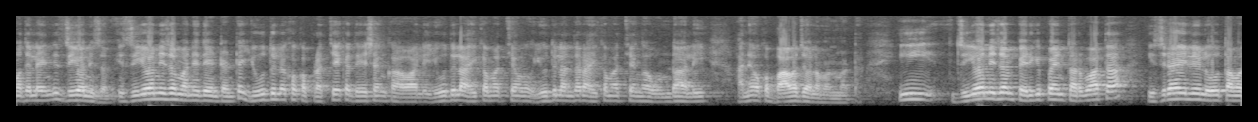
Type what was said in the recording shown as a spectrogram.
మొదలైంది జియోనిజం. ఈ జియోనిజం అనేది ఏంటంటే యూదులకు ఒక ప్రత్యేక దేశం కావాలి యూదుల ఐకమత్యం యూదులందరూ ఐకమత్యంగా ఉండాలి అనే ఒక భావజాలం అనమాట ఈ జియోనిజం పెరిగిపోయిన తర్వాత ఇజ్రాయేలీలు తమ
